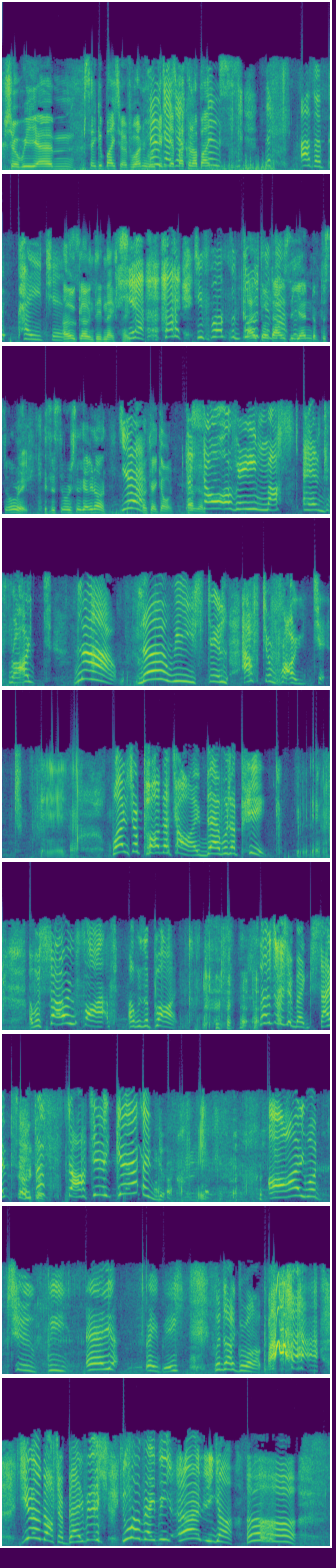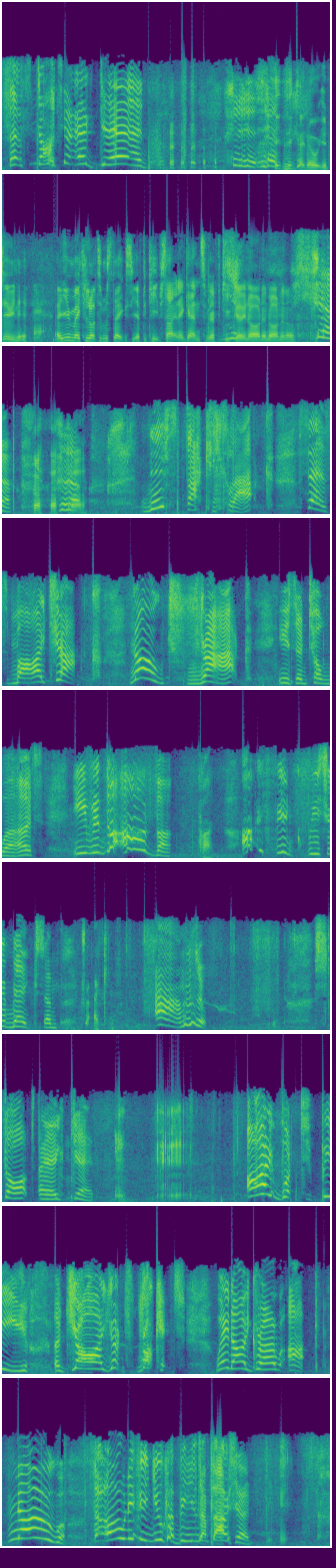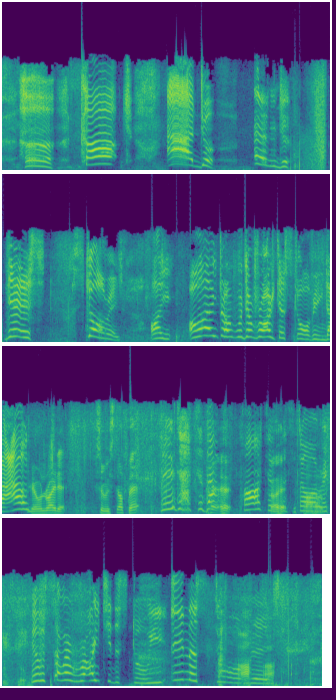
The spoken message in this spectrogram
Shall we um, say goodbye to everyone and we're going to get back on our bikes? the other pages. Oh, go and do the next page. Yeah, you forgot I thought that was the end of the story. Is the story still going on? Yeah. Okay, go on. The Carry on. story must end right now. No, we still have to write it. Once upon a time, there was a pig. I was so fat, I was a bike. That doesn't make sense. It Let's start it again. I to be a baby when I grow up. You're not a baby. You were a baby earlier. Ah, let's start it again. I think I know what you're doing here. Are you making lots of mistakes? You have to keep starting again, so we have to keep going on and on and on. yeah. This stacky clack says my track. No track isn't a word. Even the other one. I think we should make some track and start again. I want to be a giant rocket when I grow up. No! The only thing you can be is a person. Cut and end this story. I I don't want to write a story now. Go and write it. Shall we stop it? That's, that's of part of the story. It was someone writing a story in a story.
